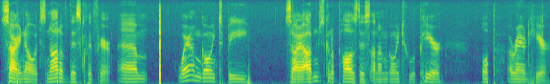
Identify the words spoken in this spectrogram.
Sorry, no, it's not of this cliff here. Um, where I'm going to be Sorry, I'm just going to pause this and I'm going to appear up around here,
